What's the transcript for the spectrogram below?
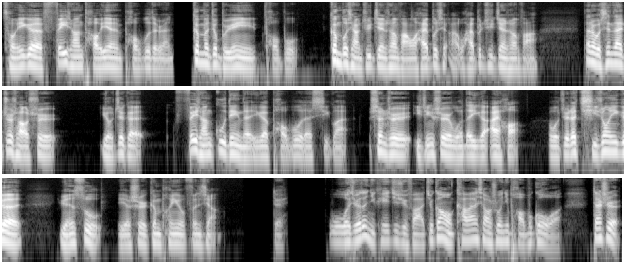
从一个非常讨厌跑步的人，根本就不愿意跑步，更不想去健身房，我还不去啊，我还不去健身房，但是我现在至少是有这个非常固定的一个跑步的习惯，甚至已经是我的一个爱好。我觉得其中一个元素也是跟朋友分享。对我觉得你可以继续发，就刚我开玩笑说你跑不过我，但是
